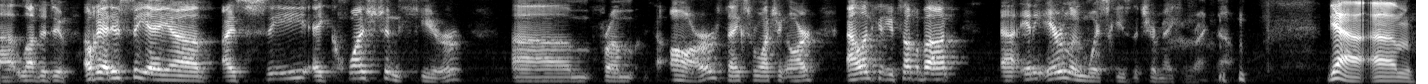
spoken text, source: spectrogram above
uh, love to do. Okay, I do see a uh, I see a question here um, from R. Thanks for watching R. Alan, can you talk about uh, any heirloom whiskeys that you're making right now? yeah, um,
